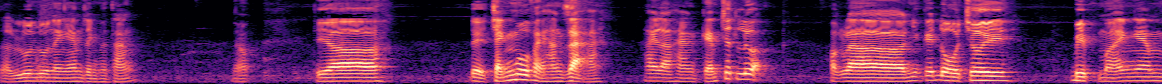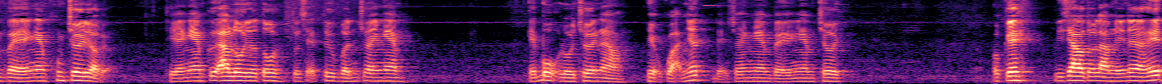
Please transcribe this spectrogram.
Là luôn luôn anh em giành phần thắng. Đó. Thì uh, để tránh mua phải hàng giả hay là hàng kém chất lượng hoặc là những cái đồ chơi bịp mà anh em về anh em không chơi được thì anh em cứ alo cho tôi tôi sẽ tư vấn cho anh em cái bộ đồ chơi nào hiệu quả nhất để cho anh em về anh em chơi. Ok video tôi làm đến đây là hết.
